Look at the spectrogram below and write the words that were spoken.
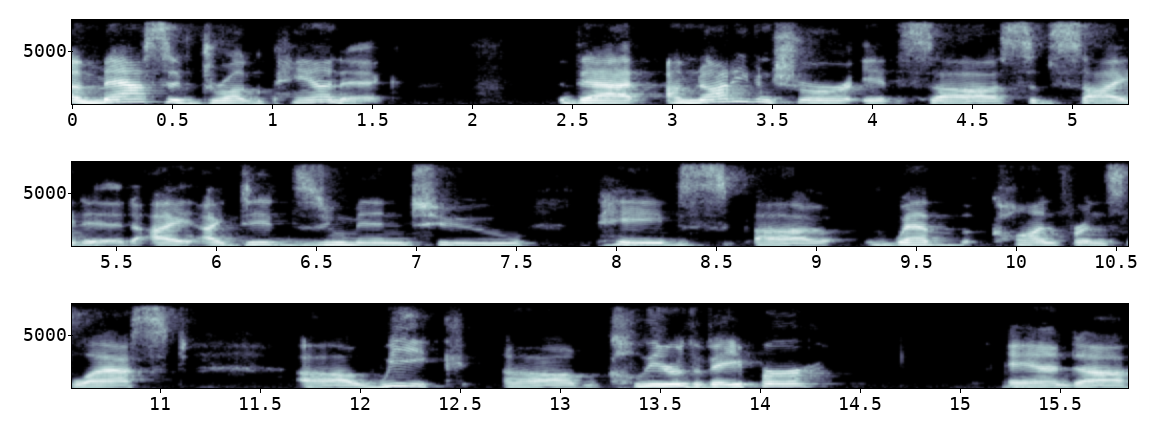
a massive drug panic that I'm not even sure it's uh, subsided. I, I, did zoom into PAVE's uh, web conference last uh, week, um, Clear the Vapor, and uh,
